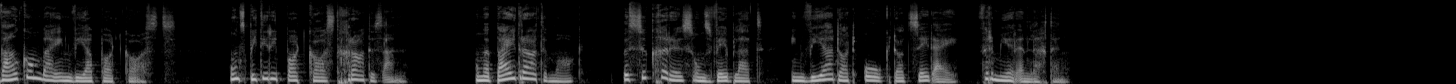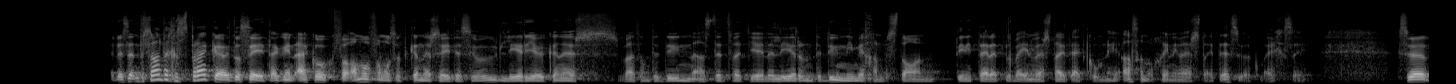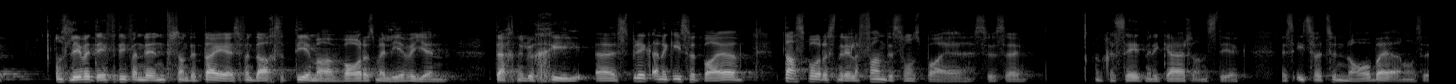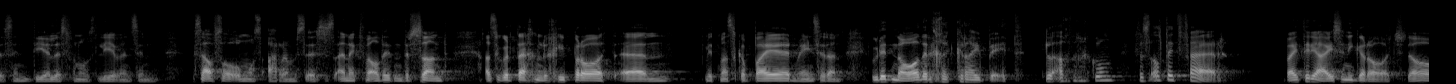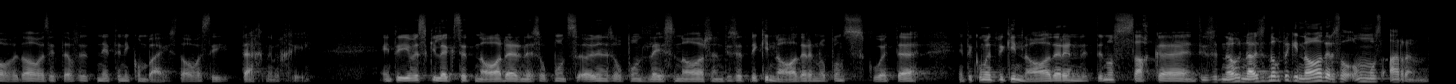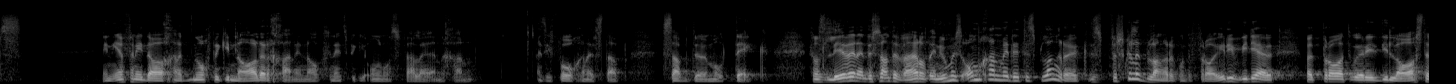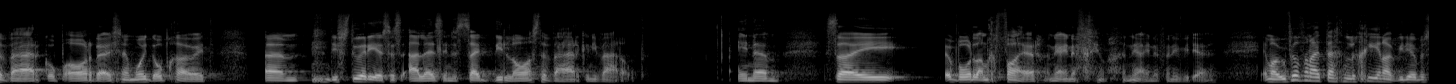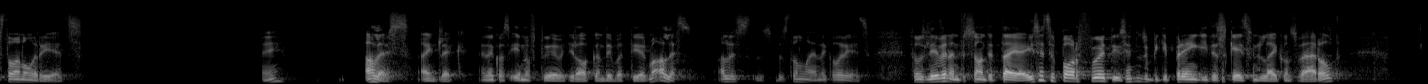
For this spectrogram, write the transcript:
Welkom by Envia Podcasts. Ons bied hierdie podcast gratis aan. Om 'n bydrae te maak, besoek gerus ons webblad en via.org.za vir meer inligting. Dis 'n interessante gesprekke wat ons het. Ek meen ek ook vir almal van ons wat kinders het, is hoe leer jy jou kinders wat om te doen as dit wat jy hulle leer om te doen nie meer gaan bestaan teen die tyd dat hulle by universiteit uitkom nie. As hulle nog geen universiteit is ook bygesê. So ons lewe definitief in 'n interessante tye. Is vandag se tema waar is my lewe heen? Tegnologie. Uh spreek eintlik iets wat baie tasbaar is en relevant is vir ons baie, soos hy ook gesê het met die kers aansteek. Is iets wat so naby aan ons is en deel is van ons lewens en selfs al om ons arms is. Is eintlik vir altyd interessant as ek oor tegnologie praat, ehm um, met maatskappye en mense dan hoe dit nader gekruip het. Het hulle agtergekom? Dit was altyd ver. Buite die huis in die garage, daar daar was dit of dit net in die kombuis, daar was die tegnologie. En toe ewe skielik sit nader en is op ons en is op ons lesenaars en dis dit bietjie nader en op ons skote en toe kom dit bietjie nader en dit in ons sakke en toe is dit nou nou is dit nog bietjie nader is al om ons arms. En een van die dae gaan dit nog bietjie nader gaan en dalk net 'n bietjie onder ons velle ingaan. As die volgende stap, subdermal tech. So ons lewe in 'n interessante wêreld en hoe mens omgaan met dit is belangrik. Dit is verskriklik belangrik om te vra. Hierdie video wat praat oor die, die laaste werk op aarde, as jy nou mooi dopgehou het. Ehm um, die storie is is Alice en dit is sy die laaste werk in die wêreld. En ehm um, sy word dan gefire aan die einde van die aan die einde van die video. En maar hoeveel van daai tegnologie in daai video bestaan al reeds? Hè? Nee? Alles eintlik. Ek dink ons een of twee wat jy daar kan debatteer, maar alles. Alles bestaan al eintlik al reeds. So ons lewe in interessante tye. Hier net so 'n paar foto's, net om 'n bietjie prentjie te skets van die lyk ons wêreld.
